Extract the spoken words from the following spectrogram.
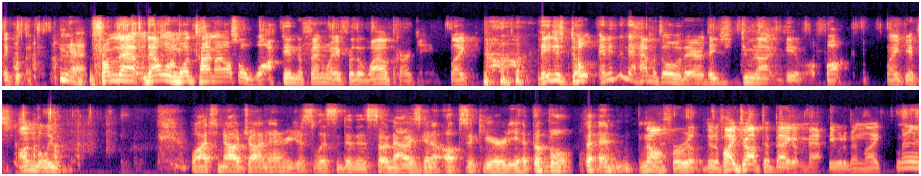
Like, yeah from that that one, one time I also walked into Fenway for the wild card game. Like they just don't anything that happens over there. They just do not give a fuck. Like it's unbelievable. Watch now, John Henry just listened to this, so now he's gonna up security at the bullpen. No, for real, dude. If I dropped a bag of meth, he would have been like, "Man,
